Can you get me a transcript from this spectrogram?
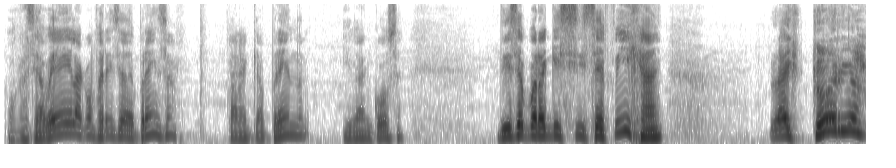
Pónganse a ver la conferencia de prensa para que aprendan y vean cosas. Dice por aquí, si se fijan, la historia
